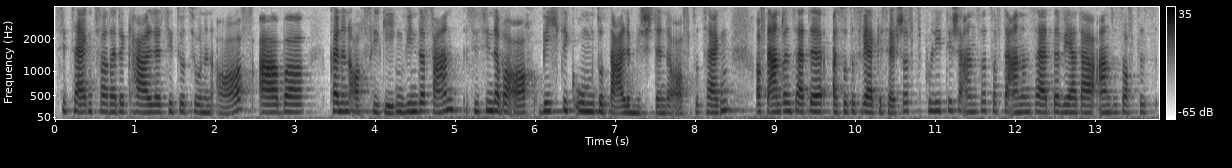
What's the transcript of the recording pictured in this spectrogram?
Sie zeigen zwar radikale Situationen auf, aber können auch viel Gegenwind erfahren. Sie sind aber auch wichtig, um totale Missstände aufzuzeigen. Auf der anderen Seite, also das wäre gesellschaftspolitischer Ansatz, auf der anderen Seite wäre der Ansatz auf das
